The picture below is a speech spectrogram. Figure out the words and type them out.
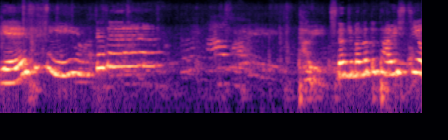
예수님 짜잔! 다윗 지난주 만났던 다윗이지요.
